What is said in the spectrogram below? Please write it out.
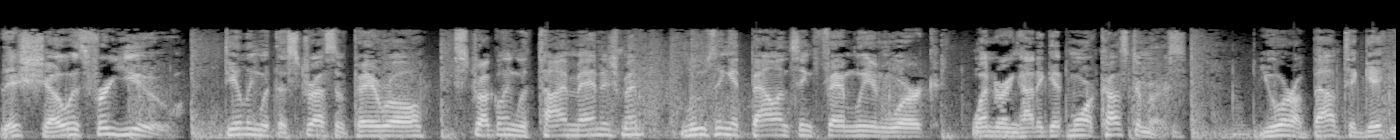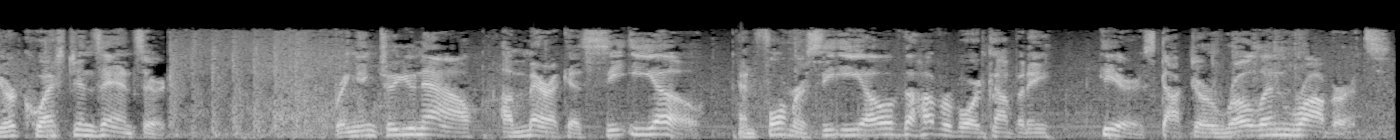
this show is for you. Dealing with the stress of payroll, struggling with time management, losing at balancing family and work, wondering how to get more customers. You are about to get your questions answered. Bringing to you now America's CEO and former CEO of the Hoverboard Company, here's Dr. Roland Roberts.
